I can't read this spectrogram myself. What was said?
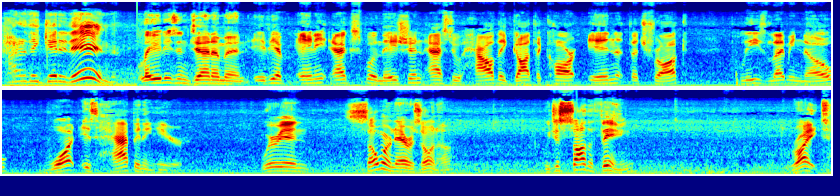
How did they get it in? Ladies and gentlemen, if you have any explanation as to how they got the car in the truck, please let me know. What is happening here? We're in somewhere in Arizona. We just saw the thing. Right.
